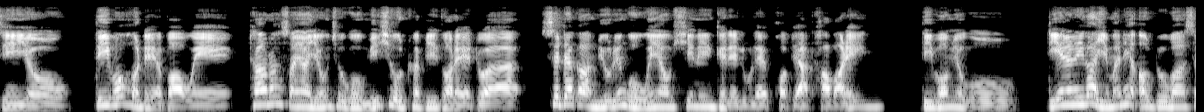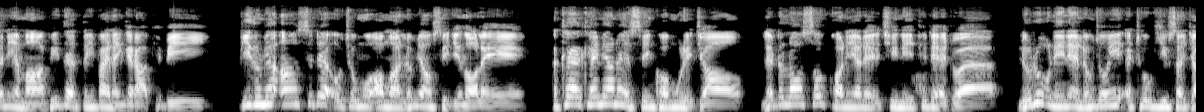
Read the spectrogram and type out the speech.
စင်ရုံးတီဘောဟိုတယ်အပါအဝင်ဌာနဆိုင်ရာရုံးချုပ်ကိုမိရှို့ထွက်ပြေးသွားတဲ့အတွက် စစ်တပ်ကမြို့ရင်းကိုဝင်ရောက်ရှင်းလင်းခဲ့တယ်လို့လည်းဖော်ပြထားပါတယ်။တီဘောမြို့ကို DNL ကယမန်နှစ်အောက်တိုဘာ12ရက်မှာအပိသက်သိမ်းပိုက်နိုင်ခဲ့တာဖြစ်ပြီးပြည်သူများအားစစ်တပ်အုပ်ချုပ်မှုအောက်မှာလွတ်မြောက်စေခြင်းတော်လဲအခက်အခဲများနဲ့စိန်ခေါ်မှုတွေကြောင့်လက်တလောဆုတ်ခွာနေရတဲ့အခြေအနေဖြစ်တဲ့အတွက်လူမှုအနေနဲ့လုံခြုံရေးအထူးကြီးစိုက်ကြ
